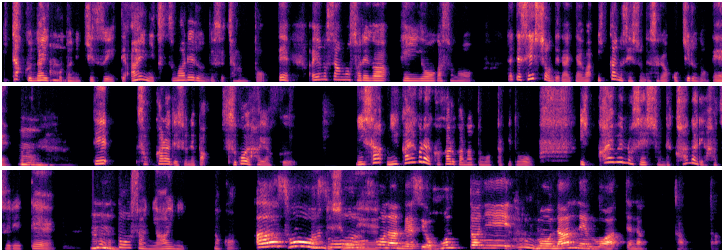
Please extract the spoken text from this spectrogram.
痛くないことに気づいて愛に包まれるんです、ちゃんと。で、綾野さんもそれが、変容がその、だいたいセッションで大体は、1回のセッションでそれは起きるので、うん。で、そこからですよね、やっぱすごい早く、2、3、2回ぐらいかかるかなと思ったけど、1回目のセッションでかなり外れて、もうお父さんに会いに、なんか、ああ、そう、なんですそう、そうなんですよ。本当に、うんもう何年も会ってなかった。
